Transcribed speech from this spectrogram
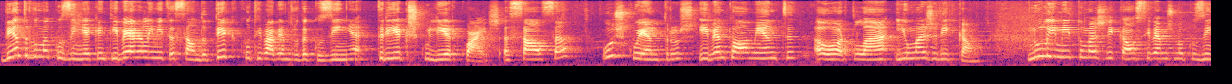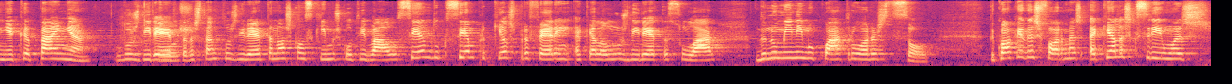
Dentro de uma cozinha, quem tiver a limitação de ter que cultivar dentro da cozinha, teria que escolher quais? A salsa, os coentros, eventualmente a hortelã e o manjericão. No limite, o manjericão, se tivermos uma cozinha que apanha luz direta, luz. bastante luz direta, nós conseguimos cultivá-lo, sendo que sempre que eles preferem aquela luz direta solar de no mínimo 4 horas de sol. De qualquer das formas, aquelas que seriam as,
